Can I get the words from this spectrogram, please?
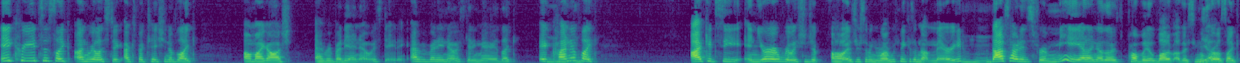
it creates this like unrealistic expectation of like, oh my gosh, everybody I know is dating. Everybody I know is getting married. Like it kind of Mhm. like I could see in your relationship, oh, is there something wrong with me because I'm not married? Mhm. That's how it is for me, and I know there's probably a lot of other single Yeah. girls like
